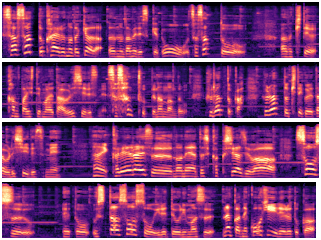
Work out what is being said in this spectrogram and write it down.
ささっと帰るのだけはあのダメですけどささっとあの来て乾杯してもらえたら嬉しいですね。ささっとって何なんだろう。フラットか。フラッと来てくれたら嬉しいですね。はい。カレーライスのね私隠し味はソースえっ、と、ウスターソースを入れております。なんかね、コーヒー入れるとか、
